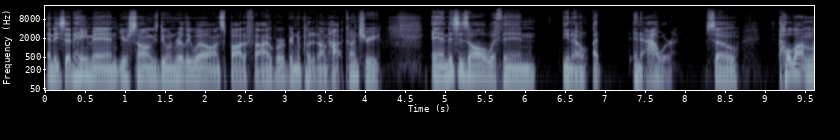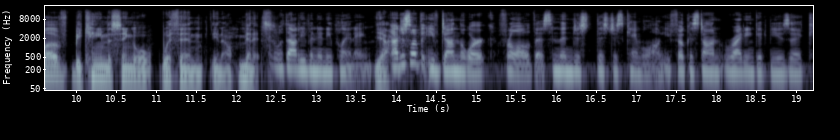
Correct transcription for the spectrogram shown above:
and he said hey man your song's doing really well on spotify we're going to put it on hot country and this is all within you know a, an hour so whole lot in love became the single within you know minutes Without even any planning. Yeah. I just love that you've done the work for all of this, and then just this just came along. You focused on writing good music,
